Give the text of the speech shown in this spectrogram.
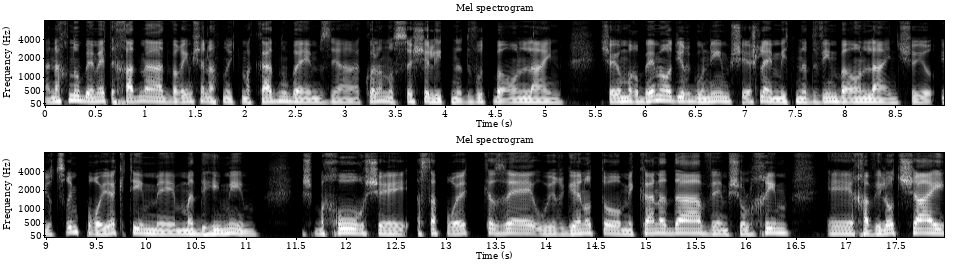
אנחנו באמת, אחד מהדברים שאנחנו התמקדנו בהם זה כל הנושא של התנדבות באונליין. יש היום הרבה מאוד ארגונים שיש להם מתנדבים באונליין, שיוצרים פרויקטים אה, מדהימים. יש בחור שעשה פרויקט כזה, הוא ארגן אותו מקנדה, והם שולחים אה, חבילות שי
